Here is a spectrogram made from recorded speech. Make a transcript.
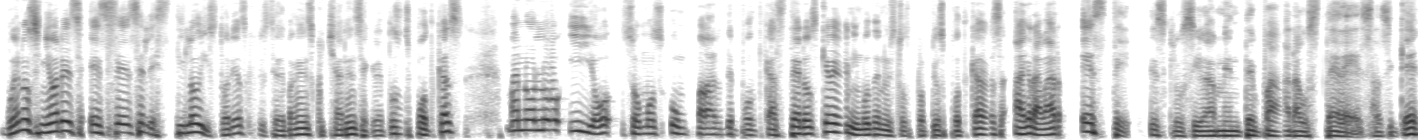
Bueno, señores, ese es el estilo de historias que ustedes van a escuchar en Secretos Podcast. Manolo y yo somos un par de podcasteros que venimos de nuestros propios podcasts a grabar este exclusivamente para ustedes. Así que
